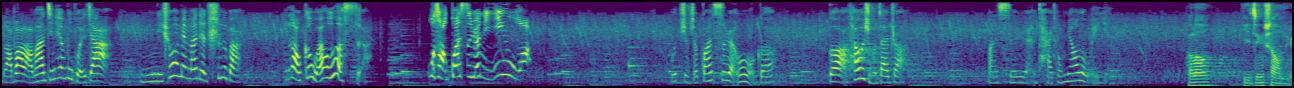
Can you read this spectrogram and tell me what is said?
老爸老妈今天不回家，你去外面买点吃的吧。你老哥我要饿死。”我操，关思远你阴我！我指着关思远问我哥：“哥，他为什么在这儿？”关思远抬头瞄了我一眼。Hello，遗精少女。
